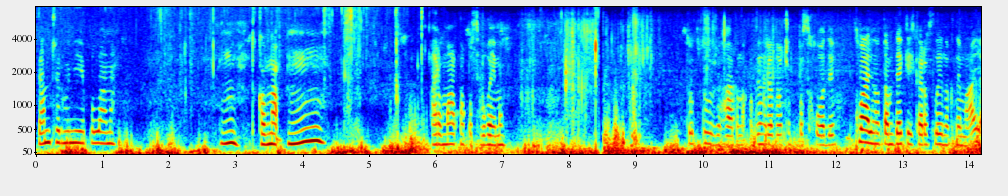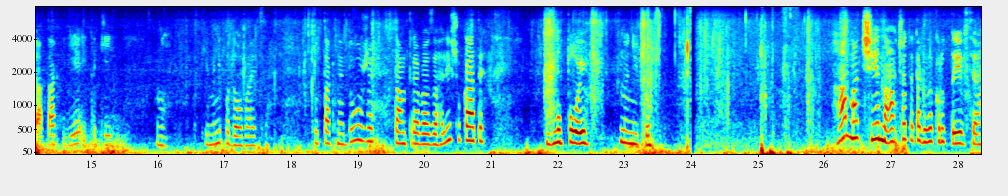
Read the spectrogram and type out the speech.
Там червоніє полана. М, така вона м, ароматна по-своєму. Тут дуже гарно один рядочок посходив. Буквально там декілька рослинок немає, а так є і такі. Ну, такі мені подобається. Тут так не дуже. Там треба взагалі шукати з лупою. Ну нічого. Гамачина, чого ти так закрутився?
